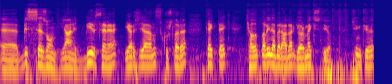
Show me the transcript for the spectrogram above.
e, bir sezon yani bir sene yarışacağınız kuşları tek tek kağıtlarıyla beraber görmek istiyor. Çünkü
